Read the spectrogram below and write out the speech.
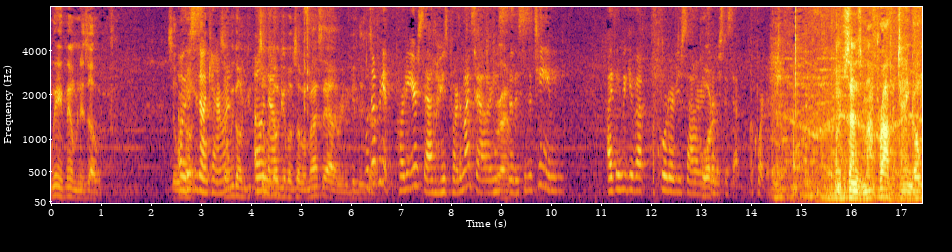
we ain't filming this over. So we're Oh, this gonna- is on camera? So we're going Oh, so no. to give up some of my salary to get this Well, don't forget, part of your salary is part of my salary, Right. so this is a team. I think we give up a quarter of your salary and finish this up, a quarter. 20% is my profit, Tango.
